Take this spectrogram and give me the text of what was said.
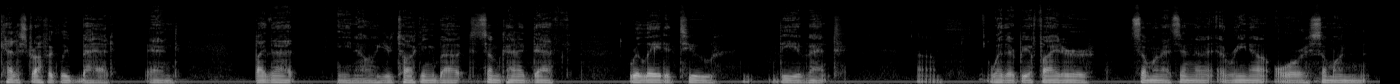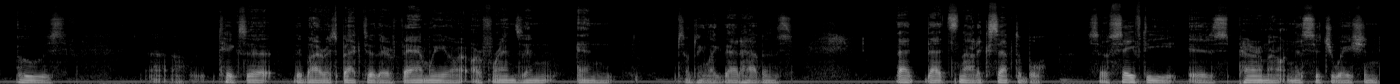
catastrophically bad. And by that, you know, you're talking about some kind of death related to the event, um, whether it be a fighter someone that's in the arena or someone who's uh, takes a, the virus back to their family or, or friends and and something like that happens that that's not acceptable. So safety is paramount in this situation.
